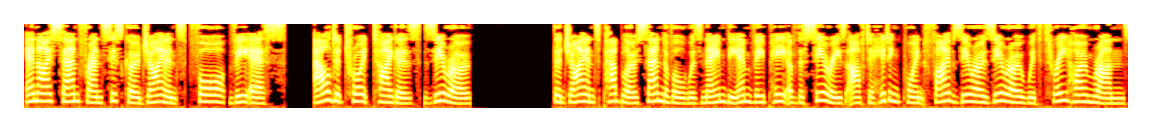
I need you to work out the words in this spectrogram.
NI San Francisco Giants 4 vs. AL Detroit Tigers 0 the Giants' Pablo Sandoval was named the MVP of the series after hitting .500 with three home runs.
